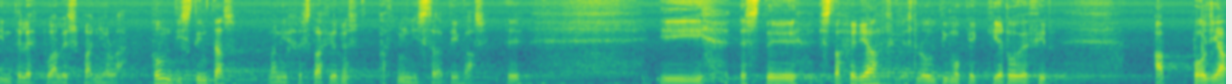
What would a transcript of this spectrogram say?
intelectual española, con distintas manifestaciones administrativas. ¿eh? Y este, esta feria, es lo último que quiero decir, apoya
